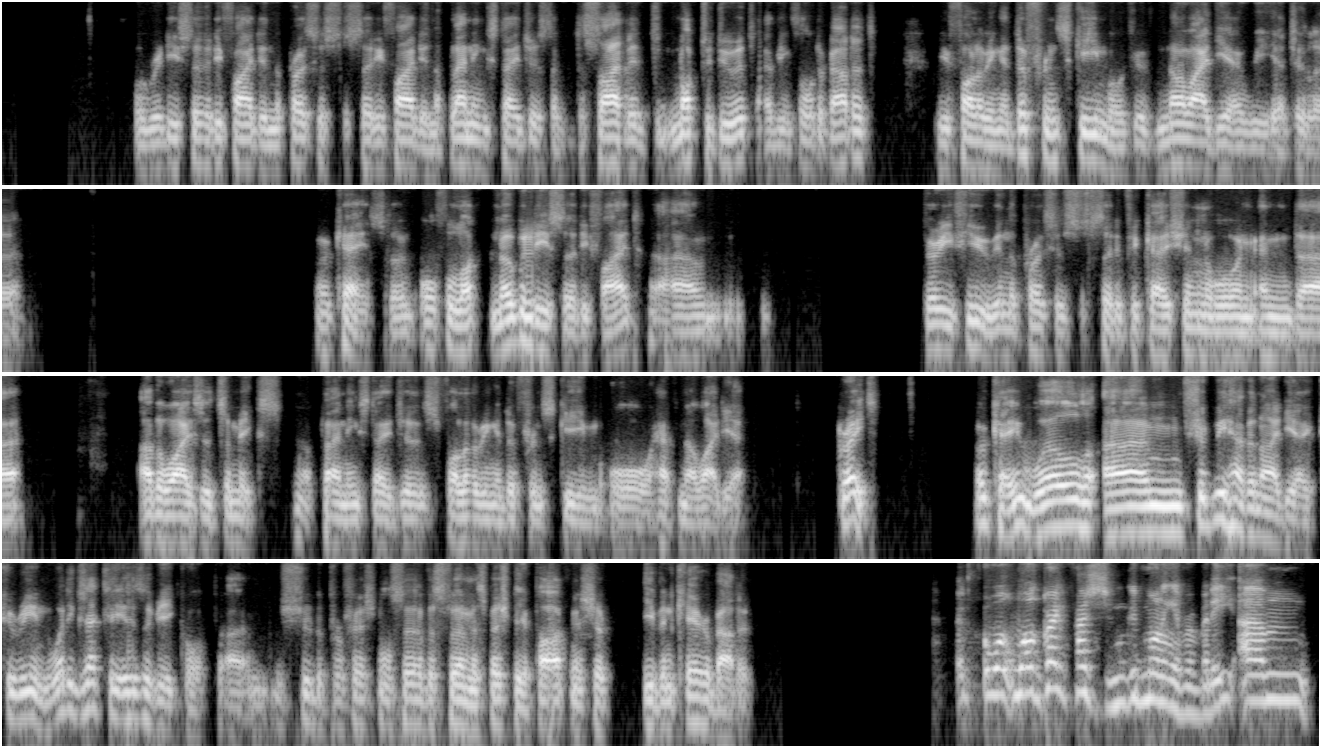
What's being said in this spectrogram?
Already certified in the process certified in the planning stages, have decided not to do it, having thought about it. You're following a different scheme, or if you have no idea we're here to learn. Okay, so an awful lot, nobody is certified. Um, very few in the process of certification or and uh, otherwise it's a mix you planning stages following a different scheme or have no idea. Great. Okay well um, should we have an idea? Karine, what exactly is a B Corp? Um, should a professional service firm especially a partnership even care about it? Well, well great question. Good morning everybody. Um,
